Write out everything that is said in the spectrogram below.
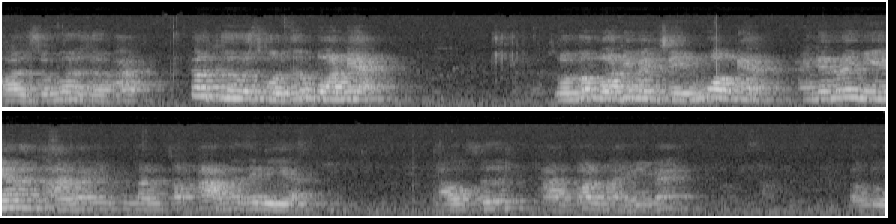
consumer surplus ก็คือส่วนข้างบนเนี่ย ส่วนข้างบนที่เป็นสีม่วงเนี่ยไอ้นั้นไม่มีนะมันฐานมันมันสภาพไม่ค่อยดีอะเราซื้อฐานก้อนใหม่มีไหมลองดู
